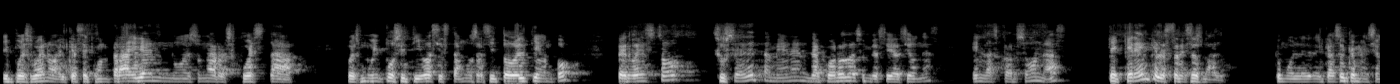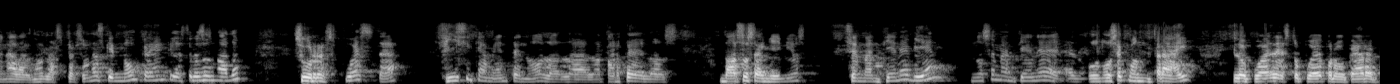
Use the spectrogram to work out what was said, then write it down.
Y pues bueno, el que se contraigan no es una respuesta pues muy positiva si estamos así todo el tiempo, pero esto sucede también, de acuerdo a las investigaciones, en las personas que creen que el estrés es malo, como el, caso que mencionabas, ¿no? Las personas que no creen que el estrés es malo, su respuesta físicamente, ¿no? La, la, parte de los vasos sanguíneos se mantiene bien, no se mantiene o no se contrae, lo cual esto puede provocar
